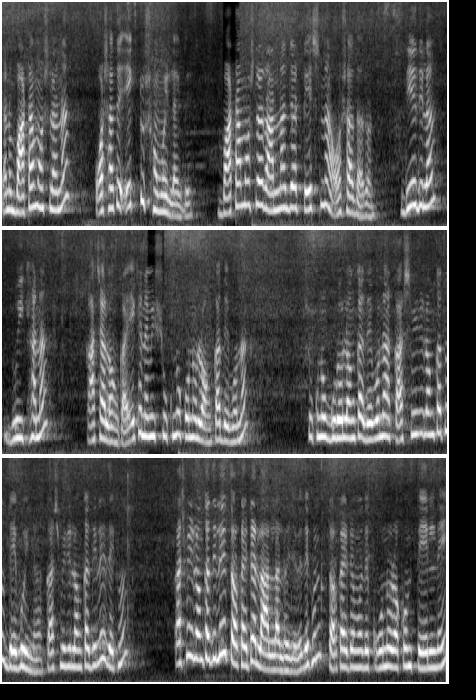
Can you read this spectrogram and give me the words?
কেন বাটা মশলা না, কষাতে একটু সময় লাগবে। বাটা মশলা রান্নার যা টেস্ট না, অসাধারণ। দিয়ে দিলাম দুইখানা কাঁচা লঙ্কা। এখানে আমি শুকনো কোনো লঙ্কা দেবো না। শুকনো গুঁড়ো লঙ্কা দেবো না কাশ্মীরি লঙ্কা তো দেবই না। কাশ্মীরি লঙ্কা দিলে দেখুন কাশ্মীরি লঙ্কা দিলে তরকারিটা লাল লাল হয়ে যাবে। দেখুন, তরকারিটার মধ্যে কোনো রকম তেল নেই।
